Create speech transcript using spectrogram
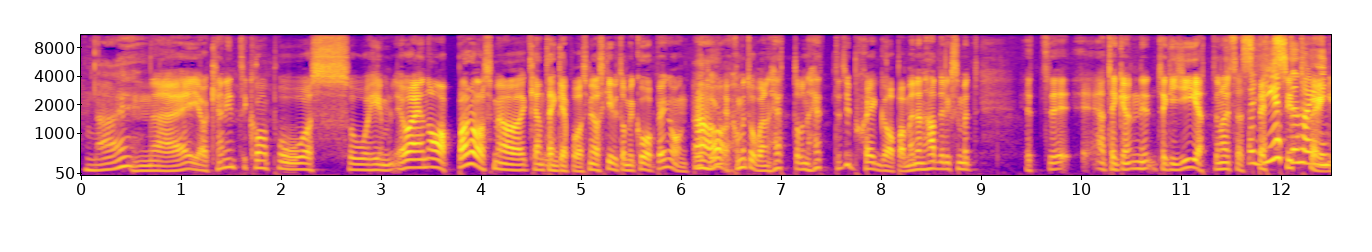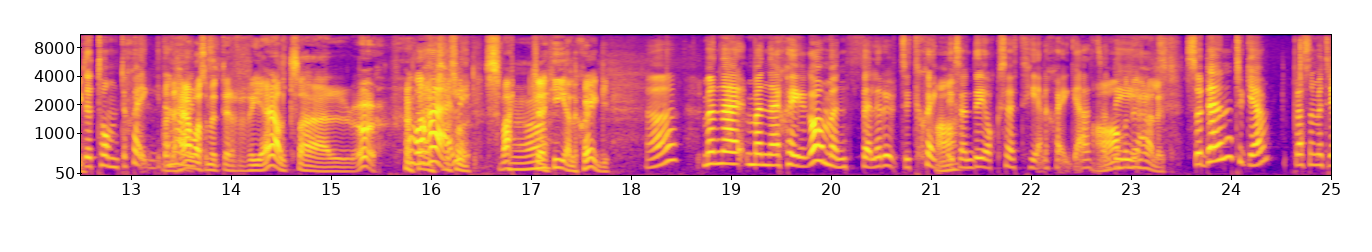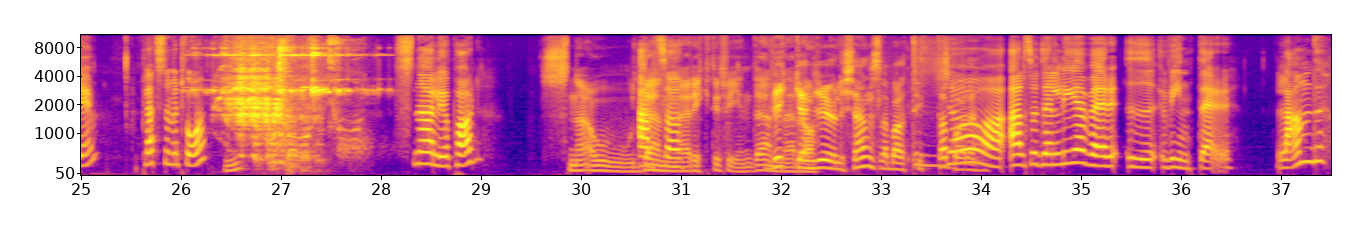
Nej. Nej, jag kan inte komma på så himla... Ja, en apa då som jag kan tänka på, som jag har skrivit om i KP en gång. Jaha. Jag kommer inte ihåg vad den hette, om den hette typ skäggapa, men den hade liksom ett... ett eh, jag tänker, ni tänker geten har ett så här Ja, spetsigt geten har ju skägg. inte tomteskägg. Den Men det här var som ett rejält så här... Vad så härligt. svart Ja. eh, helskägg. Ja. Men när, men när skäggagamen fäller ut sitt skägg, Ja. liksom, det är också ett helskägg. Alltså, Ja, det men det är... är härligt. Så den tycker jag, plats nummer tre. Plats nummer två. Mm. Snöleopard. Snö, oh, den Alltså- är riktigt fin. Den är Vilken julkänsla, bara titta på den. ja, alltså den lever i vinterland,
